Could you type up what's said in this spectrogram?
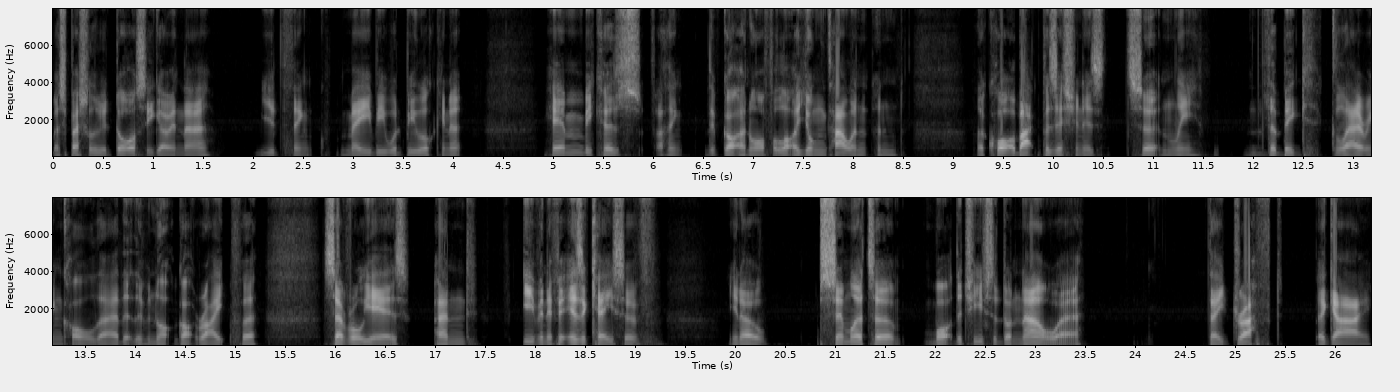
especially with Dorsey going there, you'd think maybe would be looking at him because I think they've got an awful lot of young talent and the quarterback position is certainly the big glaring hole there that they've not got right for several years. And even if it is a case of, you know, similar to what the Chiefs have done now, where they draft a guy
